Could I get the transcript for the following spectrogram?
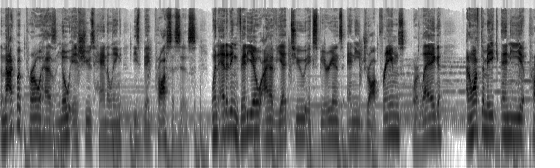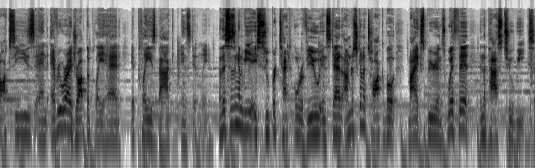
the MacBook Pro has no issues handling these big processes. When editing video, I have yet to experience any drop frames or lag. I don't have to make any proxies and everywhere I drop the playhead, it plays back instantly. Now this isn't gonna be a super technical review. Instead, I'm just gonna talk about my experience with it in the past two weeks,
